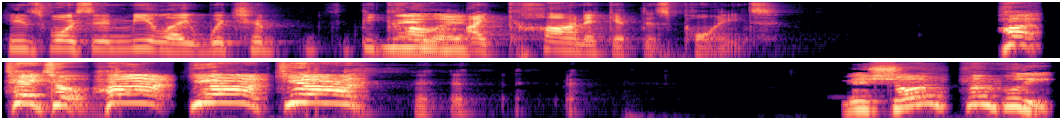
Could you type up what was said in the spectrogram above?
his voice in Melee, which have become Melee. iconic at this point. Hot potato! Hot! Yeah! Yeah! Mission complete.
